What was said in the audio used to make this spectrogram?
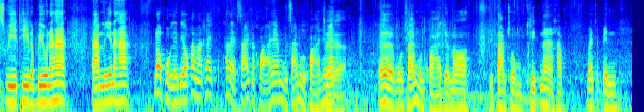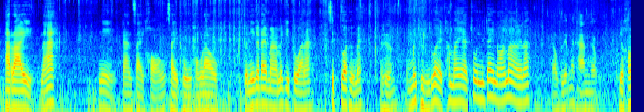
SVTW นะฮะ ตามนี้นะฮะ รอบ6อย่างเดียวเข้ามาแค่เท่าไหร่ซ้ายกับขวาใช่ไหมหมุนซ้ายหมุนขวาใช่ไหม แล้วเออหมุนซ้ายหมุนขวา เดี๋ยวรอติดตามชมคลิปหน้าครับ ว่าจะเป็นอะไรนะ นี่การใส่ของใส่ถุงของเรา ตัวนี้ก็ได้มาไม่กี่ตัวนะ 10 ตัวถึงไหม ไม่ถึงไม่ถึงด้วยทำไมอะช่วงนี้ได้น้อยมากเลยนะเราผลิตไม่ทันครับ เดี๋ยวเขา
